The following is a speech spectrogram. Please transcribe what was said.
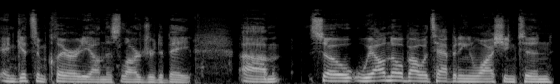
and get some clarity on this larger debate. Um, so we all know about what's happening in Washington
